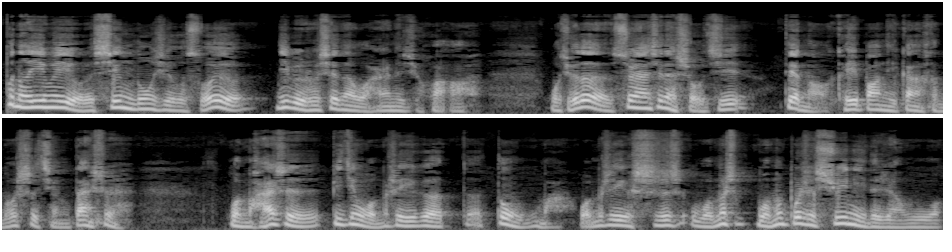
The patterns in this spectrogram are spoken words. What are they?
不能因为有了新的东西和所有，你比如说现在我还是那句话啊，我觉得虽然现在手机、电脑可以帮你干很多事情，但是我们还是，毕竟我们是一个的动物嘛，我们是一个实，我们是我们不是虚拟的人物，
